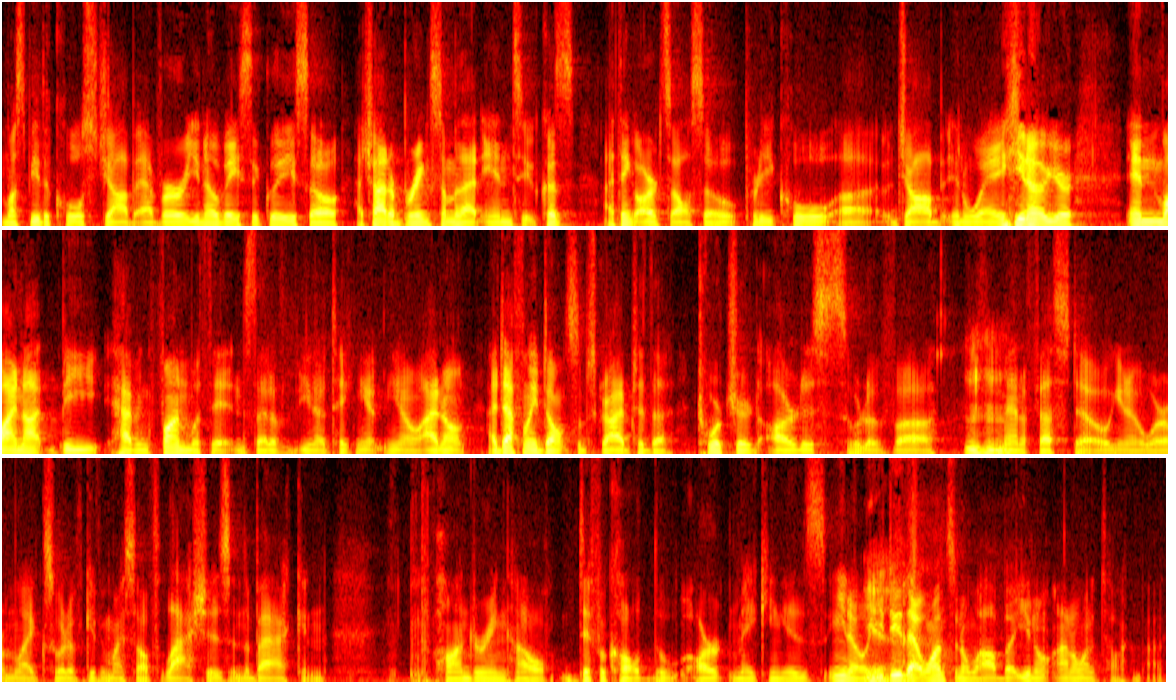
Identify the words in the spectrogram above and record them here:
must be the coolest job ever. You know, basically. So I try to bring some of that into because I think art's also pretty cool uh, job in a way. You know, you're and why not be having fun with it instead of you know taking it you know i don't i definitely don't subscribe to the tortured artist sort of uh manifesto you know where i'm like sort of giving myself lashes in the back and pondering how difficult the art making is you know Yeah. you do that once in a while but you don't i don't want to talk about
